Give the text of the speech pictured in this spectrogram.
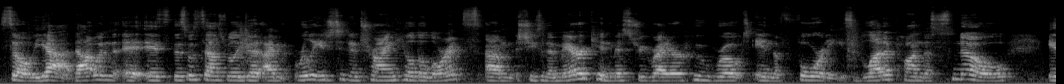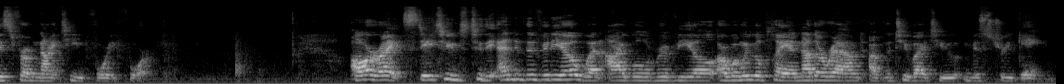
So yeah, that one is this one sounds really good. I'm really interested in trying Hilda Lawrence. Um, she's an American mystery writer who wrote in the 40s. Blood Upon the Snow is from 1944. All right, stay tuned to the end of the video when I will reveal, or when we will play another round of the 2x2 mystery game.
